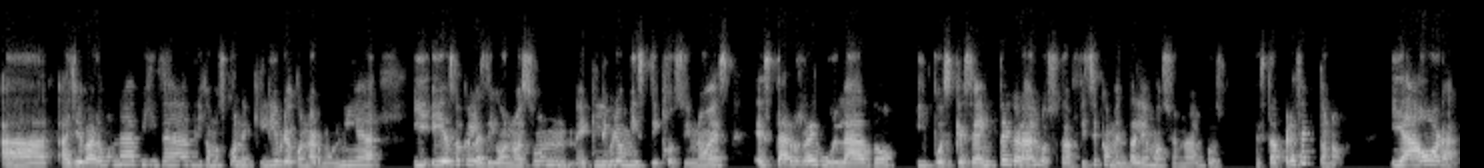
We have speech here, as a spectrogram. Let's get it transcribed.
a, llevar una vida, digamos, con equilibrio, con armonía. Y, y, es lo que les digo, no es un equilibrio místico, sino es estar regulado y pues que sea integral, o sea, físico, mental y emocional, pues está perfecto, ¿no? Y ahora,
